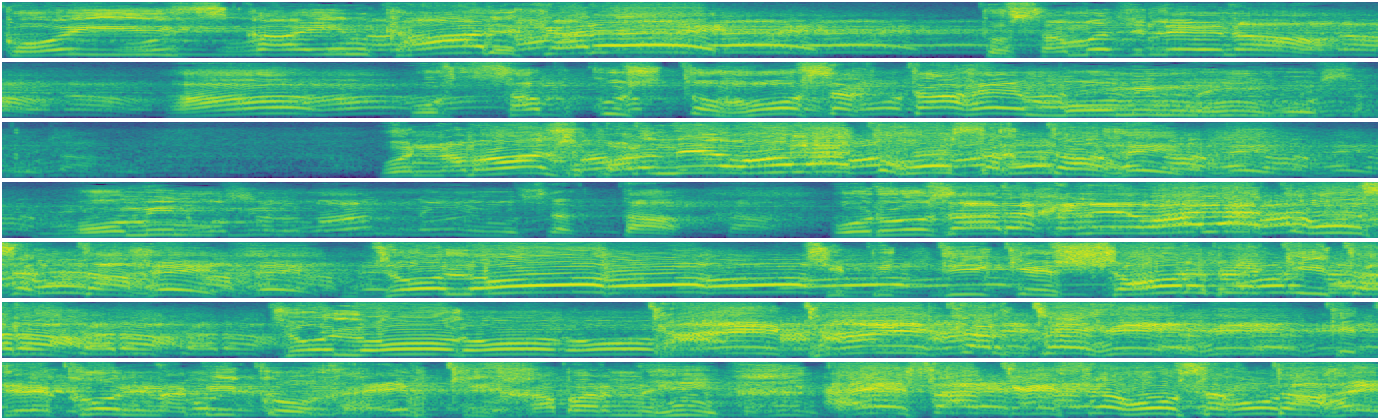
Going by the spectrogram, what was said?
कोई इसका इनकार करे तो समझ लेना हाँ वो सब कुछ तो हो सकता है मोमिन नहीं हो सकता वो नमाज़ पढ़ने वाला तो हो है मोमिन मुसलमान नहीं हो सकता। वो रोजा रखने वाला तो हो सकता है। जो लोग चिबिद्दी के शौरबे की तरह, जो लोग ठाए ठाए करते हैं कि देखो नबी को गैब की खबर नहीं, ऐसा कैसे हो सकता है?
